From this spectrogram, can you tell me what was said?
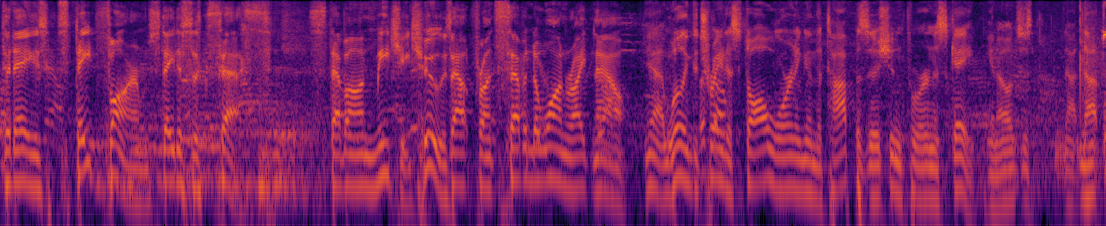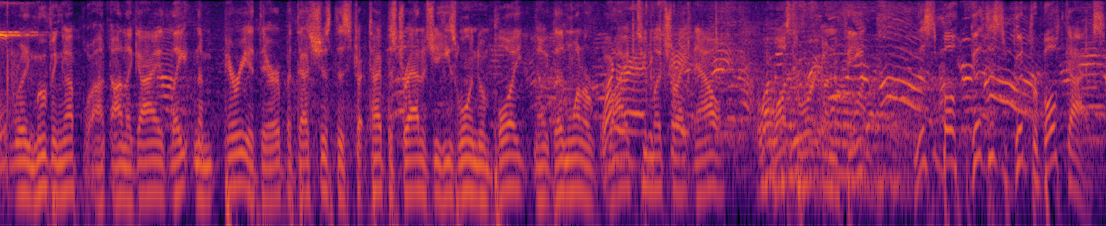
Today's State Farm State of Success, Stevan Micic, who is out front seven to one right now. Yeah, willing to trade a stall warning in the top position for an escape. You know, just not, not really moving up on, on a guy late in the period there, but that's just the type of strategy he's willing to employ. You know, he doesn't want to ride too much right now. Wants to work on the feet. And this is both good. This is good for both guys.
